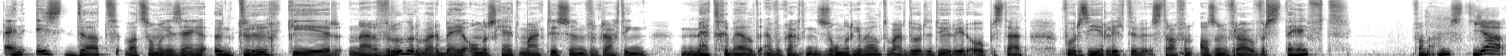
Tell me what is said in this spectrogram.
En is dat, wat sommigen zeggen, een terugkeer naar vroeger, waarbij je onderscheid maakt tussen verkrachting met geweld en verkrachting zonder geweld, waardoor de deur weer open staat voor zeer lichte straffen als een vrouw verstijft? Van angst? Ja,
